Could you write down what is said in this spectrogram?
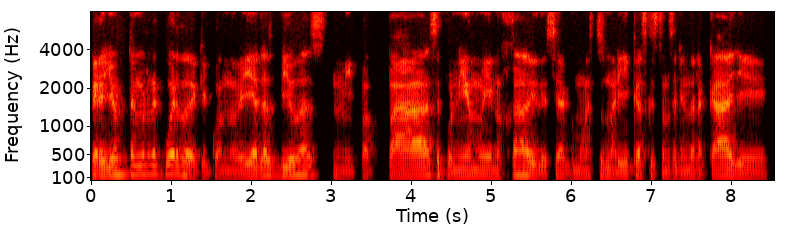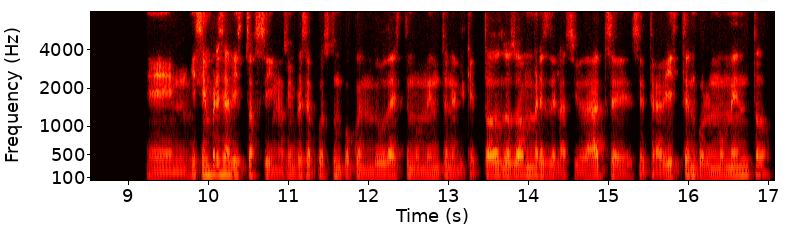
pero yo tengo el recuerdo de que cuando veía a las viudas, mi papá se ponía muy enojado y decía como estos maricas que están saliendo a la calle. Em, y siempre se ha visto así, ¿no? Siempre se ha puesto un poco en duda este momento en el que todos los hombres de la ciudad se, se travisten por un momento,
